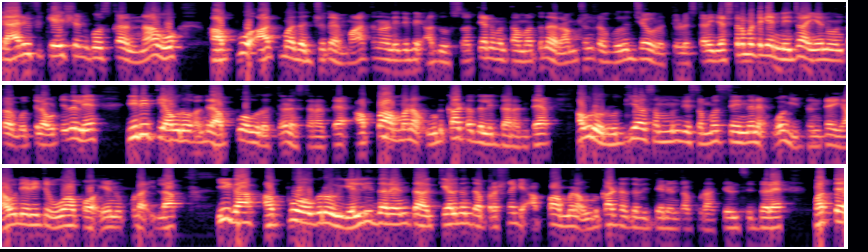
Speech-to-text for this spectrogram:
ಕ್ಲಾರಿಫಿಕೇಶನ್ಗೋಸ್ಕರ ನಾವು ಅಪ್ಪು ಆತ್ಮದ ಜೊತೆ ಮಾತನಾಡಿದೀವಿ ಅದು ಸತ್ಯ ಅನ್ನುವಂತ ಮಾತನ್ನ ರಾಮಚಂದ್ರ ಗುರುಜಿ ಅವರು ತಿಳಿಸ್ತಾರೆ. ಎಷ್ಟರ ಮಟ್ಟಿಗೆ ನಿಜ, ಏನು ಅಂತ ಗೊತ್ತಿಲ್ಲ. ಒಟ್ಟಿನಲ್ಲಿ ಈ ರೀತಿ ಅವರು ಅಂದ್ರೆ ಅಪ್ಪು ಅವರು ತಿಳಿಸ್ತಾರಂತೆ. ಅಪ್ಪ, ಅಮ್ಮನ ಹುಡುಕಾಟದಲ್ಲಿದ್ದಾರಂತೆ. ಅವರು ಹೃದಯ ಸಂಬಂಧಿ ಸಮಸ್ಯೆಯಿಂದನೇ ಹೋಗಿದ್ದಂತೆ. ಯಾವುದೇ ರೀತಿ ಹೂವಾಪ ಏನು ಕೂಡ ಇಲ್ಲ. ಈಗ ಅಪ್ಪು ಅವರು ಎಲ್ಲಿದ್ದಾರೆ ಅಂತ ಕೇಳಿದಂತ ಪ್ರಶ್ನೆಗೆ ಅಪ್ಪ, ಅಮ್ಮನ ಹುಡುಕಾಟದಲ್ಲಿದ್ದೇನೆ ಅಂತ ಕೂಡ ತಿಳಿಸಿದ್ದಾರೆ. ಮತ್ತೆ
